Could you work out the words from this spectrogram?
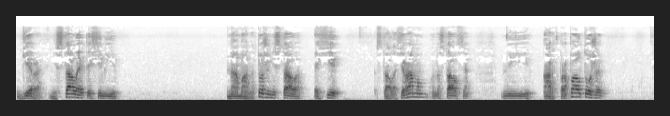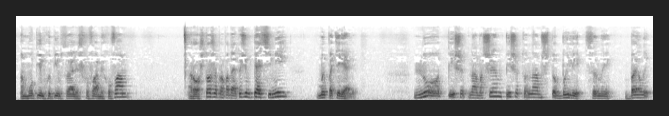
Гера не стала этой семьи. Наамана тоже не стала. Эхи стала Хирамом, он остался. И Арт пропал тоже. Мупим, Хупим стали Шфуфам и Хуфам. Рош тоже пропадает. В общем, пять семей мы потеряли. Но пишет нам Ашем, пишет он нам, что были сыны Белы,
